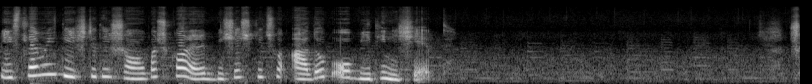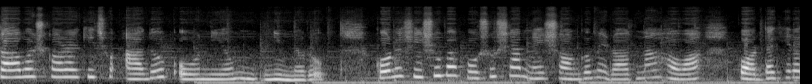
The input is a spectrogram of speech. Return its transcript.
ইসলামিক দৃষ্টিতে সহবাস করার বিশেষ কিছু আদব ও বিধিনিষেধ। সহবাস করার কিছু আদব ও নিয়ম নিম্নরূপ। কোনো শিশু বা পশুর সামনে সঙ্গমে রদ না হওয়া, পর্দা ঘেরা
